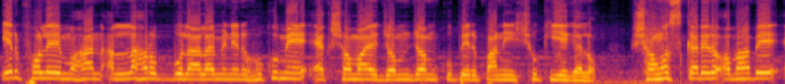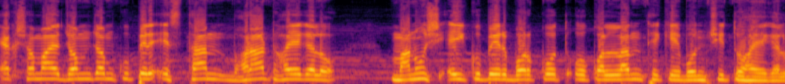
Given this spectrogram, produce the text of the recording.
এর ফলে মহান আল্লাহ রব্বুল আলমিনের হুকুমে এক সময় জমজম কূপের পানি শুকিয়ে গেল। সংস্কারের অভাবে এক সময় জমজম কূপের স্থান ভরাট হয়ে গেল। মানুষ এই কূপের বরকত ও কল্যাণ থেকে বঞ্চিত হয়ে গেল।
